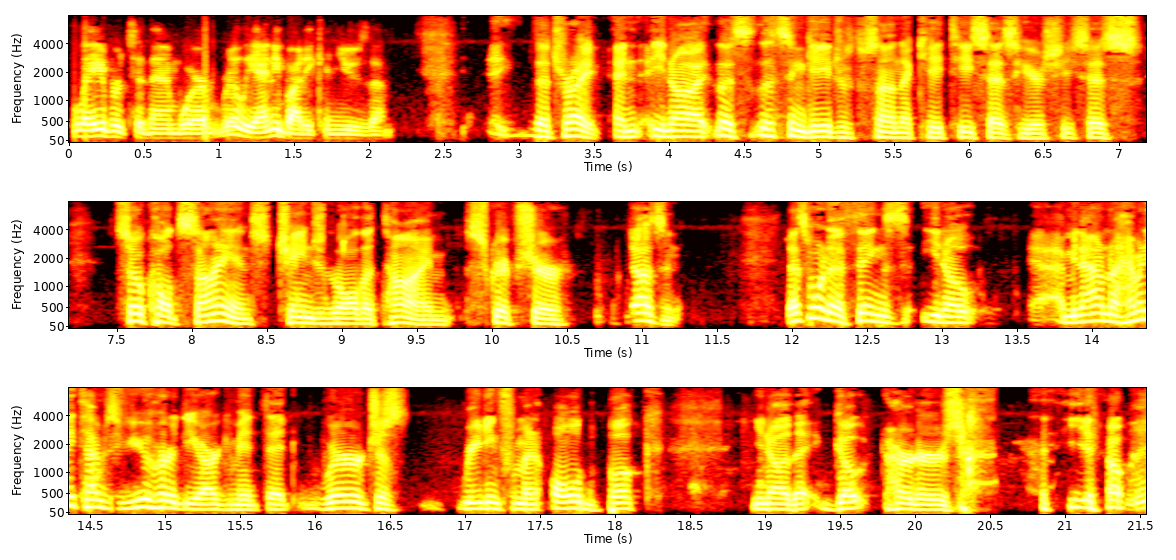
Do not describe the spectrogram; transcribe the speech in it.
flavor to them where really anybody can use them. That's right. And you know, let's let's engage with something that KT says here. She says so-called science changes all the time, scripture doesn't. That's one of the things, you know, I mean, I don't know how many times have you heard the argument that we're just reading from an old book, you know, that goat herders you know, mm-hmm.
